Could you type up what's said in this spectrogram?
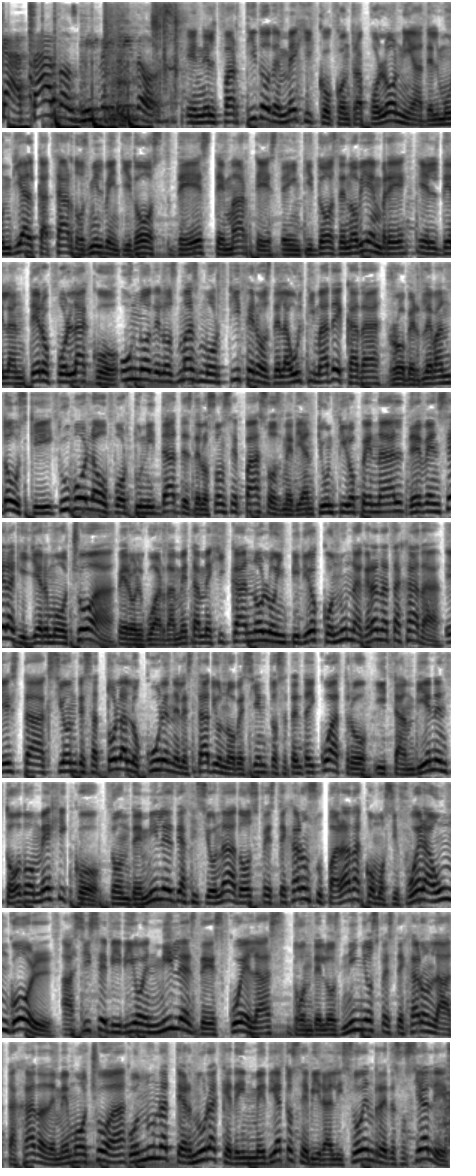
Qatar 2022. En el partido de México contra Polonia del Mundial Qatar 2022 de este martes 22 de noviembre, el delantero polaco, uno de los más mortíferos de la última década, Robert Lewandowski, tuvo la oportunidad desde los 11 pasos mediante un tiro penal de vencer a Guillermo Ochoa, pero el guardameta mexicano lo impidió con una gran atajada. Esta acción desató la locura en el estadio 974 y también en todo México, donde miles de aficionados festejaron su parada como si fuera un gol. Así se vivió en miles de escuelas donde los niños festejaron la atajada de Memo Ochoa con una ternura que de inmediato se viralizó en redes sociales.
